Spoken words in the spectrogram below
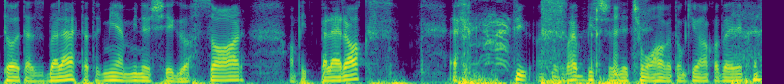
töltesz bele, tehát hogy milyen minőségű a szar, amit beleraksz, biztos, hogy egy csomó hallgatónk ki van akadva egyébként.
